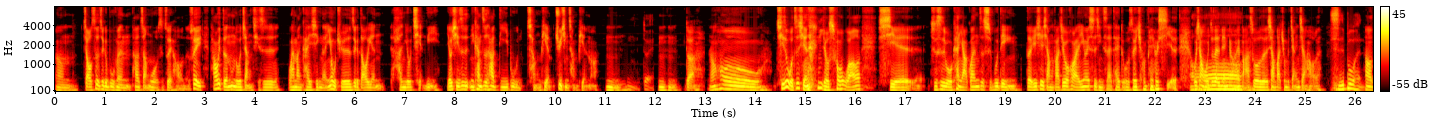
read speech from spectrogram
嗯角色这个部分，他的掌握是最好的。所以他会得那么多奖，其实我还蛮开心的，因为我觉得这个导演很有潜力。尤其是你看，这是他的第一部长片，剧情长片嘛。嗯嗯，对，嗯哼，对啊。然后其实我之前 有说我要写，就是我看亚观这十部电影的一些想法，结果后来因为事情实在太多，所以就没有写了。Oh, 我想我就在这边赶快把所有的想法全部讲一讲好了。十步很好，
